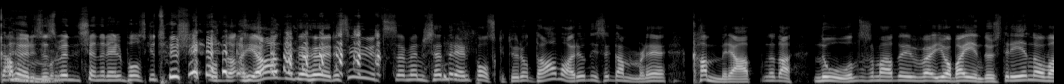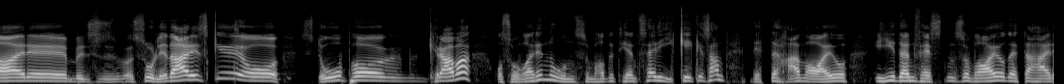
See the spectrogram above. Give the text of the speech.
gamle Det høres ut som en generell påsketur. da, ja, det høres jo ut som en generell påsketur. Og da var det jo disse gamle kameratene, da. Noen som hadde jobba i industrien og var eh, solidariske og sto på krava. Og så var det noen som hadde tjent seg rike, ikke sant. Dette her var jo I den festen så var jo dette her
